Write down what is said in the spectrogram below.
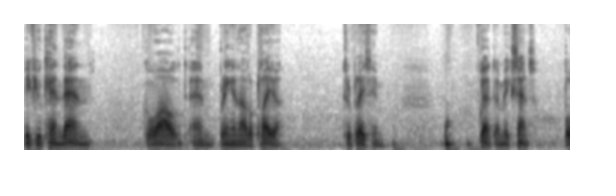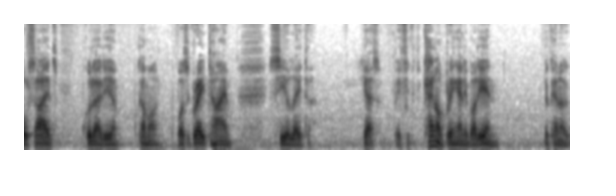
If you can then go out and bring another player to replace him, yeah, that makes sense. Both sides, good idea. Come on, it was a great time. See you later. Yes, if you cannot bring anybody in, you cannot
